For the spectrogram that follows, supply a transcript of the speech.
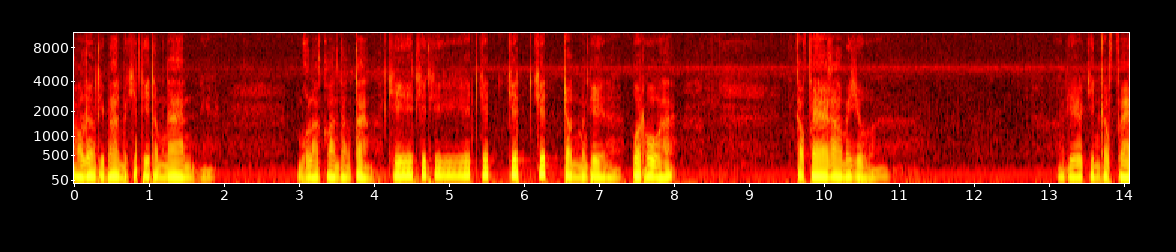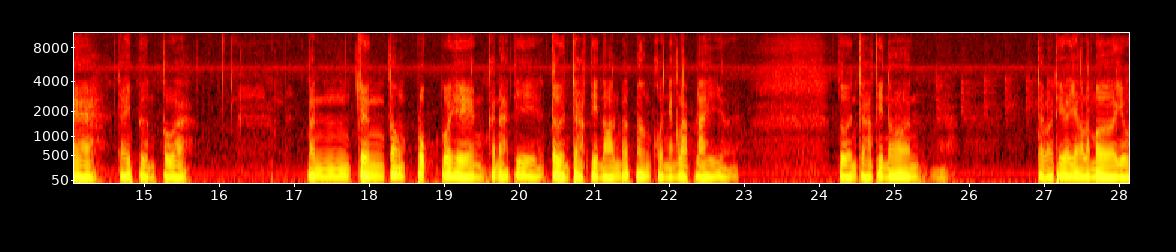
เอาเรื่องที่บ้านมาคิดที่ทำงาน บุคลากรต่างๆ คิดคิดคิดคิดคิดคิดจนบางทีนะปวดหัว กาแฟก็เอาไม่อยู่บางทีก็กินกาแฟใจตื่นตัว มันจึงต้องปลุกตัวเองขณะที่ตื่นจากที่นอนบางคนยังหลับไหลอยู่ตื่นจากที่นอน แต่บางทีก็ยังละเมออยู่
